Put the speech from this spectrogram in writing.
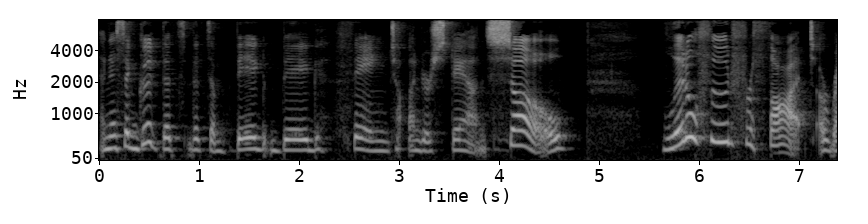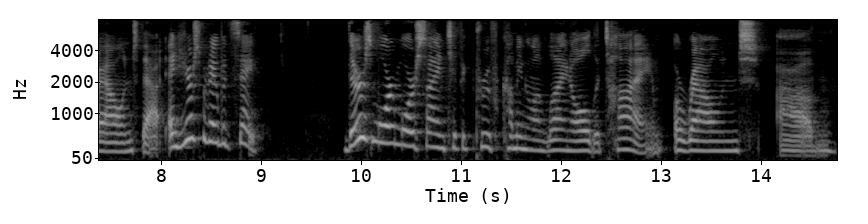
And I said, Good, that's, that's a big, big thing to understand. So, little food for thought around that. And here's what I would say there's more and more scientific proof coming online all the time around. Um,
